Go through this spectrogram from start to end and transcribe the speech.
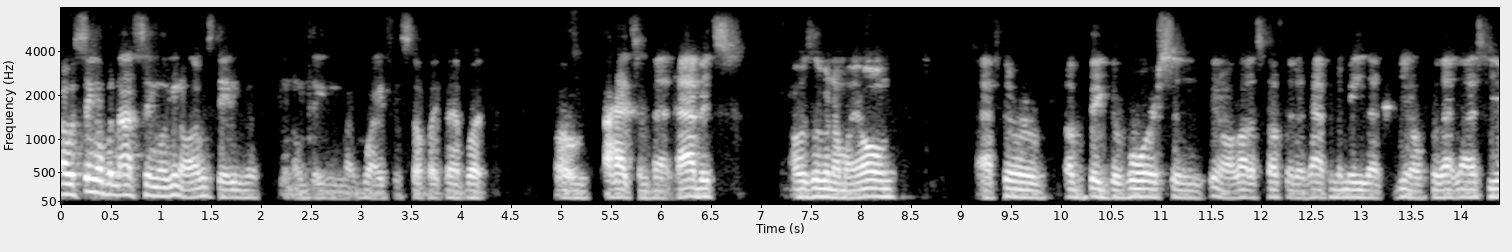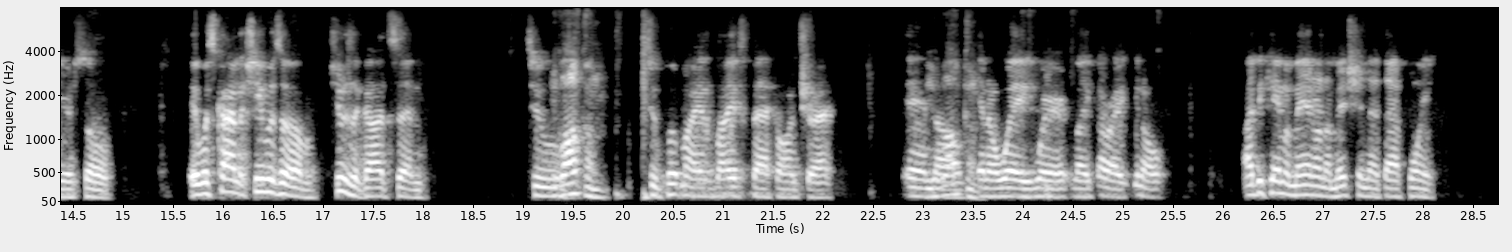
I was single but not single. You know, I was dating, you know, dating my wife and stuff like that. But um, I had some bad habits. I was living on my own after a big divorce and you know a lot of stuff that had happened to me that you know for that last year. So it was kind of she was um she was a godsend You're to welcome. to put my life back on track and um, in a way where like all right you know i became a man on a mission at that point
